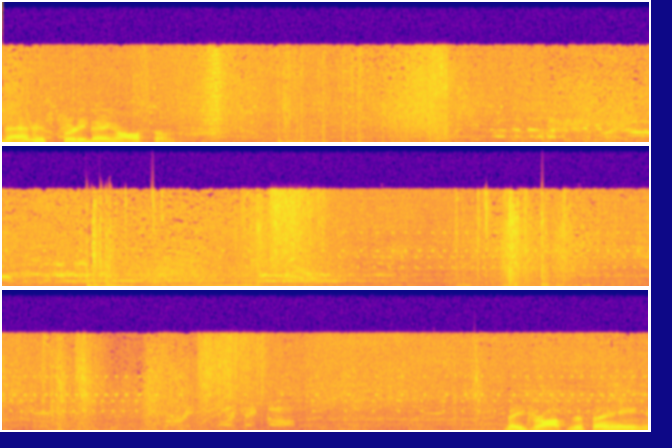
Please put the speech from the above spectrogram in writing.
That is pretty dang awesome. They dropped the thing.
